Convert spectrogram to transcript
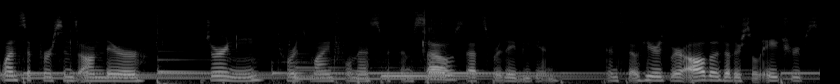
Once a person's on their journey towards mindfulness with themselves, that's where they begin. And so here's where all those other soul age groups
